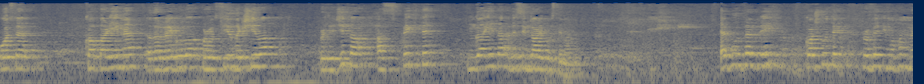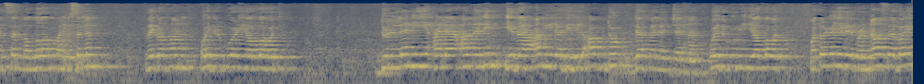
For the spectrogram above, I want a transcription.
ose ka parime dhe rregulla, porosi dhe këshilla për të gjitha aspektet nga jeta e besimtarit musliman. Ebu Dherri ka shku te profeti Muhammed sallallahu alaihi wasallam dhe ka thënë o i dërguari i Allahut Dulleni ala amelin idha amila bihi al-abdu dakhala al-janna. O i dërguari i Allahut, më trego një vepër, nëse e bëj,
